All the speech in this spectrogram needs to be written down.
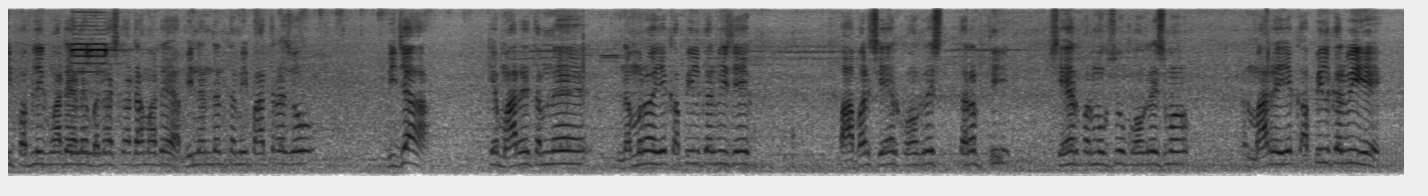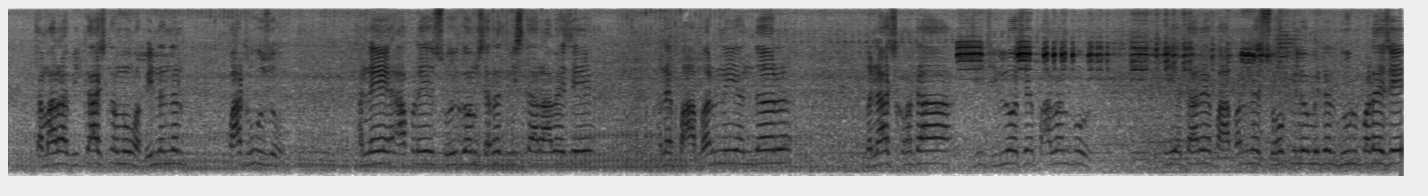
એ પબ્લિક માટે અને બનાસકાંઠા માટે અભિનંદન તમે પાત્ર છો. બીજા કે મારે તમને નમ્ર એક અપીલ કરવી છે. ભાભર શહેર કોંગ્રેસ તરફથી શહેર પ્રમુખ છું કોંગ્રેસમાં. મારે એક અપીલ કરવી છે, તમારા વિકાસનું હું અભિનંદન પાઠવું છું. અને આપણે સોઈગામ સરહદ વિસ્તાર આવે છે, અને ભાભરની અંદર બનાસકાંઠા જે જિલ્લો છે પાલનપુર, એ અત્યારે ભાભરને સો કિલોમીટર દૂર પડે છે.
